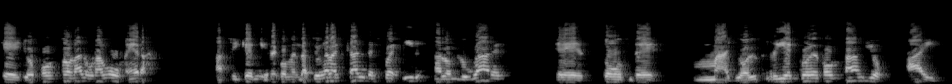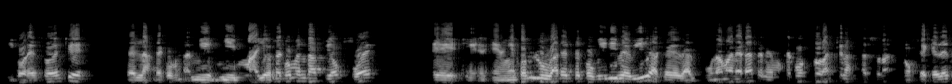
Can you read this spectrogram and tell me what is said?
que yo controlar una gomera. Así que mi recomendación al alcalde fue ir a los lugares eh, donde mayor riesgo de contagio hay. Y por eso es que pues, la, mi, mi mayor recomendación fue eh, en, estos lugares de comida y bebida, que de alguna manera tenemos que controlar que las personas no se queden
